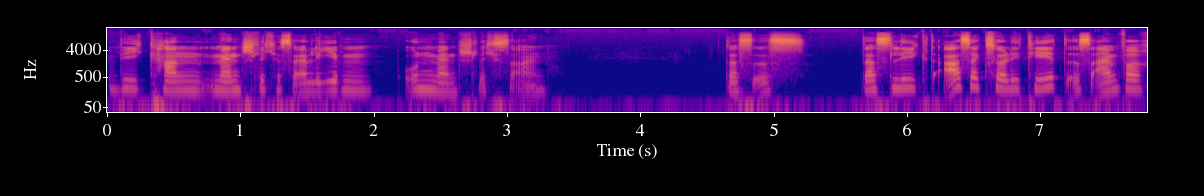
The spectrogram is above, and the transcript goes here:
wie kann menschliches Erleben unmenschlich sein? Das ist, das liegt, Asexualität ist einfach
